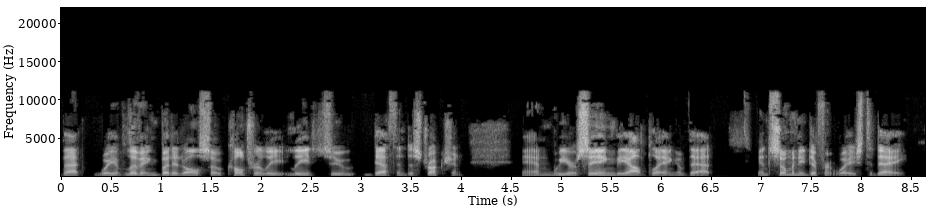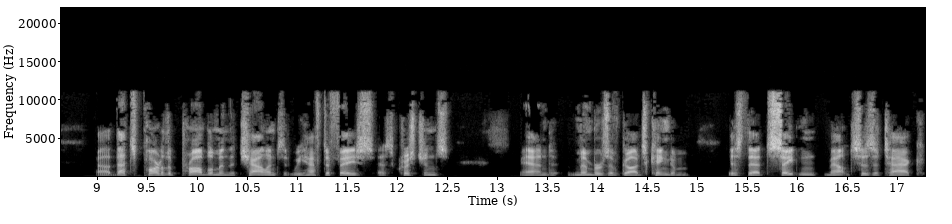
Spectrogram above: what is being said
that way of living. But it also culturally leads to death and destruction. And we are seeing the outplaying of that in so many different ways today. Uh, that's part of the problem and the challenge that we have to face as Christians and members of God's kingdom is that Satan mounts his attack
